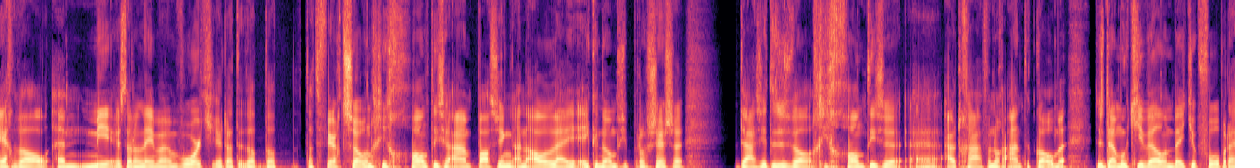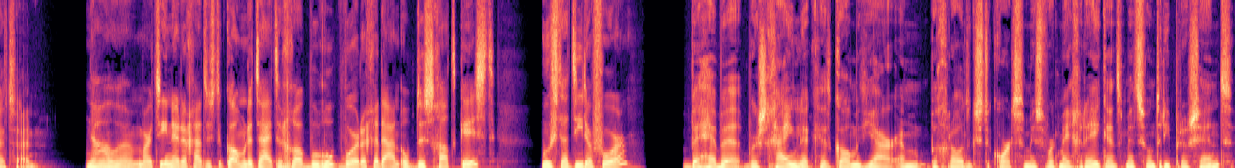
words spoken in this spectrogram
echt wel um, meer is dan alleen maar een woordje. Dat, dat, dat, dat vergt zo'n gigantische aanpassing aan allerlei economische processen. Daar zitten dus wel gigantische uh, uitgaven nog aan te komen. Dus daar moet je wel een beetje op voorbereid zijn. Nou, uh, Martine, er gaat dus de komende tijd een groot beroep worden gedaan op de schatkist. Hoe staat die ervoor? We hebben waarschijnlijk het komend jaar een begrotingstekort, tenminste wordt mee gerekend, met zo'n 3 procent.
